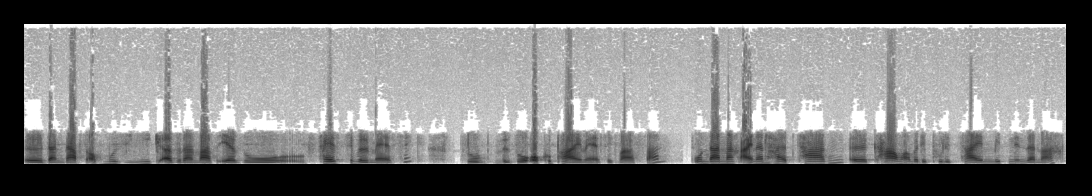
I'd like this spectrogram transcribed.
Äh, dann gab es auch Musik, also dann war es eher so festivalmäßig, so, so Occupy-mäßig war es dann. Und dann nach eineinhalb Tagen äh, kam aber die Polizei mitten in der Nacht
